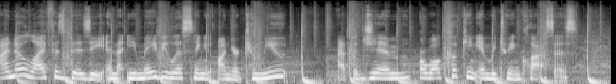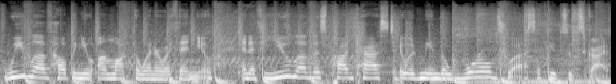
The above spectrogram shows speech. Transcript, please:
I know life is busy and that you may be listening on your commute, at the gym, or while cooking in between classes. We love helping you unlock the winner within you. And if you love this podcast, it would mean the world to us if you'd subscribe.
